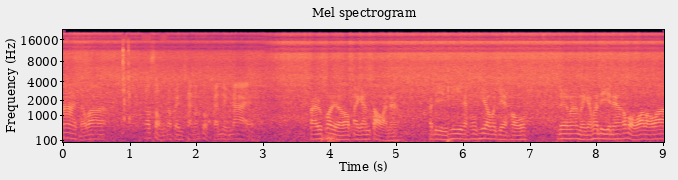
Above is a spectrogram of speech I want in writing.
มาก แต่ว่าก็สมกับเป็นชั้นน้ำตกชั้นหนึ่งได้ ไปทุกคนเดี๋ยวเราไปกันต่อนะพอดีที่นักท่องเที่ยวเมื่อกี้เขาเดินมาเหมือนกันพอดีนะเขาบอกว่าเราว่า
